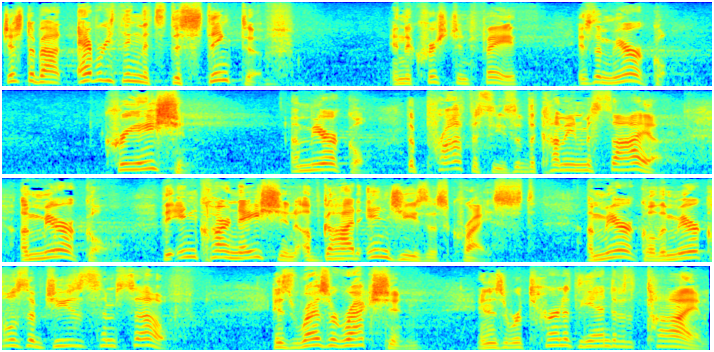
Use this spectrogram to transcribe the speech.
Just about everything that's distinctive in the Christian faith is a miracle. Creation, a miracle. the prophecies of the coming Messiah, a miracle, the incarnation of God in Jesus Christ, a miracle, the miracles of Jesus himself, his resurrection, and his return at the end of the time.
